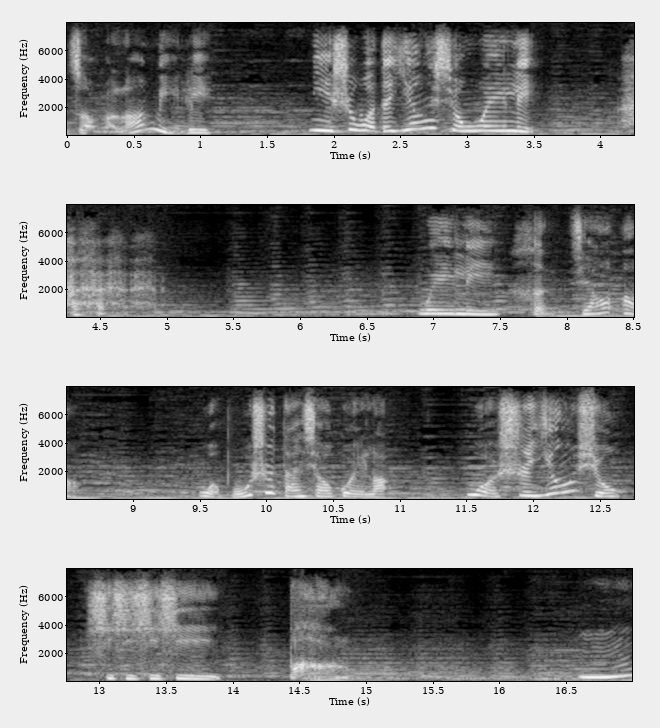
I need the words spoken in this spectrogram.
怎么了，米莉？你是我的英雄，威利。嘿嘿嘿嘿，威利很骄傲。我不是胆小鬼了，我是英雄。嘿嘿嘿嘿，棒！嗯，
